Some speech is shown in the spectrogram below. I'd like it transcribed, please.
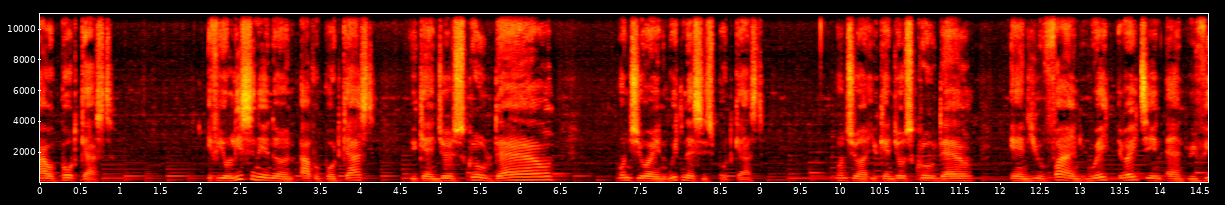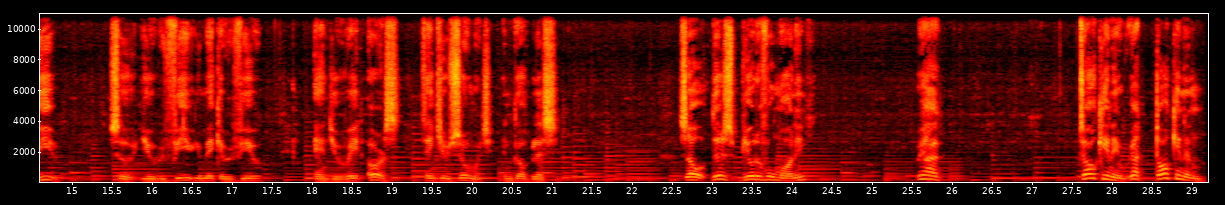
our podcast. If you're listening on Apple Podcast, you can just scroll down once you are in Witnesses Podcast. Once you are, you can just scroll down and you find rate, rating and review. So you review, you make a review, and you rate us. Thank you so much, and God bless you. So this beautiful morning, we are talking in we are talking in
